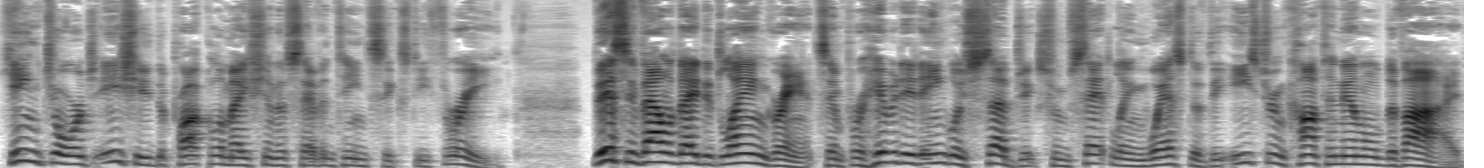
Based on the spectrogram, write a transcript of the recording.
King George issued the Proclamation of 1763. This invalidated land grants and prohibited English subjects from settling west of the eastern continental divide,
